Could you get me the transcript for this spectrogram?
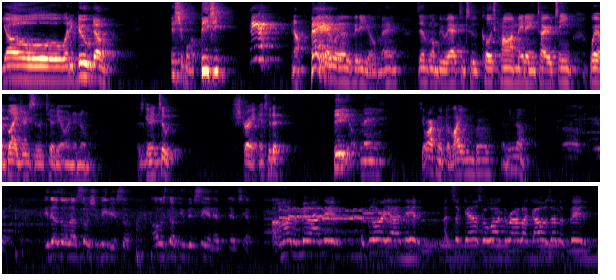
Yo, what it do though? It's your boy BG. And I'm back at with another video, man. Today we're gonna be reacting to Coach Prime made an entire team wear black jerseys until they earn their number. Let's get into it. Straight into the video, man. If you're rocking with the lighting, bro, let me know. Uh, yeah. He does all our social media, so all the stuff you've been seeing, that, that's him. A hundred mil I needed, the glory I needed. I took L's but walked around like I was undefeated.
